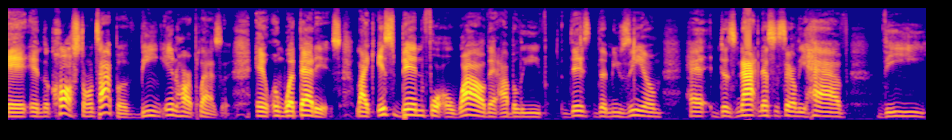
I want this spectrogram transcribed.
and, and the cost on top of being in Hart Plaza and, and what that is. Like it's been for a while that I believe this the museum ha- does not necessarily have the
